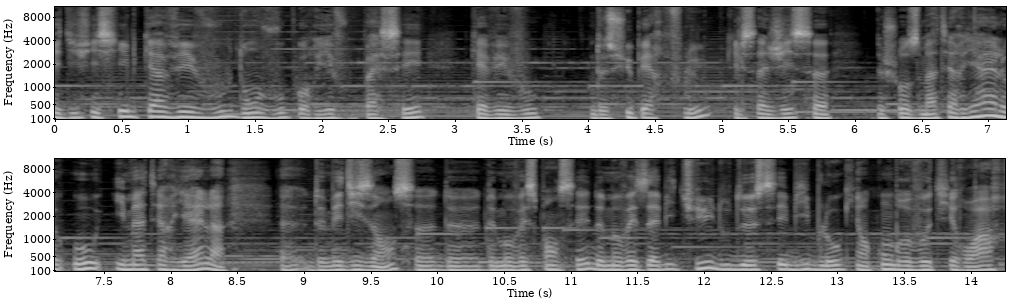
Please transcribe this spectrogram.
et difficile. Qu'avez-vous dont vous pourriez vous passer? Qu'avez-vous de superflu, qu'il s'agisse de choses matérielles ou immatérielles euh, de médisance, de, de mauvaises pensées, de mauvaises habitudes ou de ces bibelots qui encombrent vos tiroirs.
